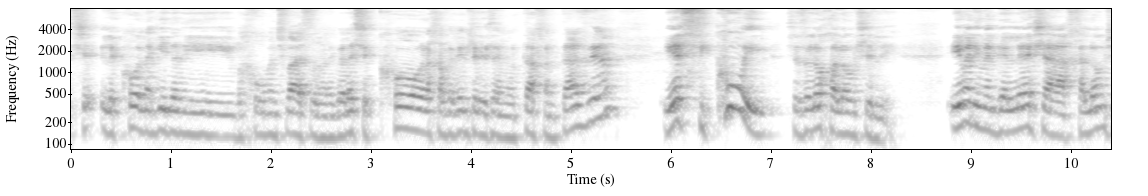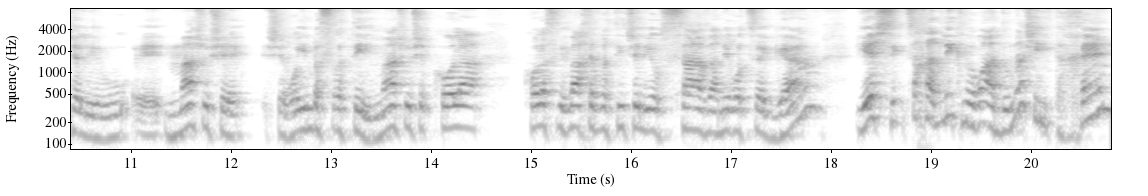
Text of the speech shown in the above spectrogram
שלכל, נגיד אני בחור בן 17 ואני מגלה שכל החברים שלי יש להם אותה פנטזיה, יש סיכוי שזה לא חלום שלי. אם אני מגלה שהחלום שלי הוא אה, משהו ש, שרואים בסרטים, משהו שכל ה, הסביבה החברתית שלי עושה ואני רוצה גם, יש, צריך להדליק נורה אדומה שייתכן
